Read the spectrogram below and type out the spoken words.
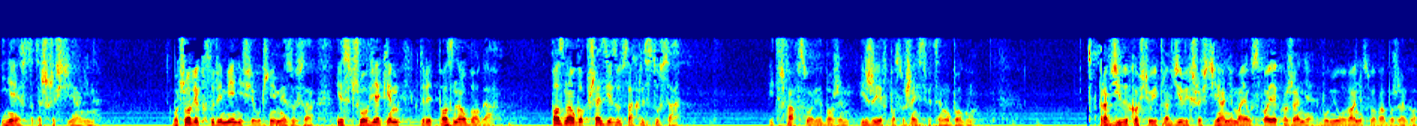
i nie jest to też chrześcijanin. Bo człowiek, który mieni się uczniem Jezusa, jest człowiekiem, który poznał Boga. Poznał Go przez Jezusa Chrystusa i trwa w Słowie Bożym i żyje w posłuszeństwie temu Bogu. Prawdziwy Kościół i prawdziwi chrześcijanie mają swoje korzenie w umiłowaniu Słowa Bożego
